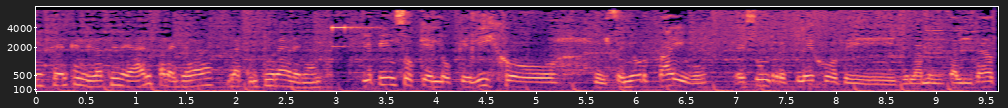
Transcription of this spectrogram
que sea el candidato ideal para llevar la cultura adelante. Yo pienso que lo que dijo el señor Taibo es un reflejo de, la mentalidad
